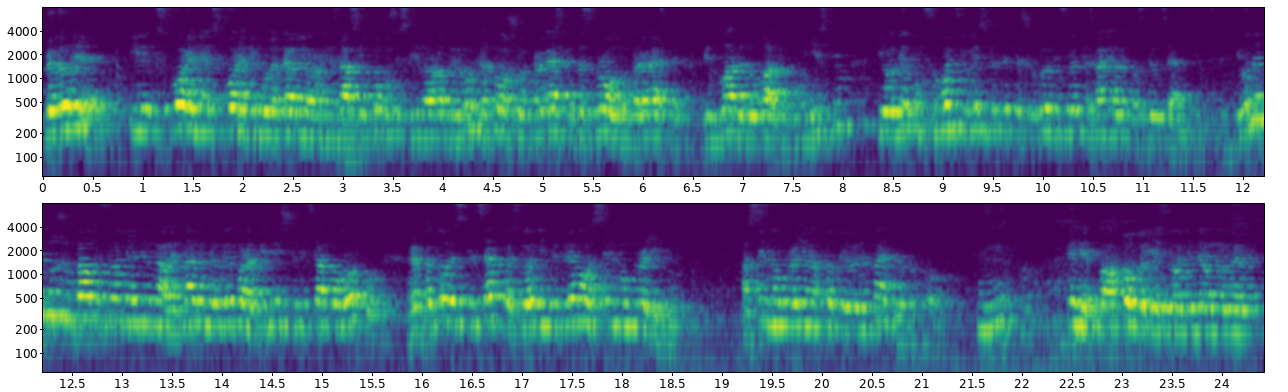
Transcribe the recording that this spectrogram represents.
привели і створені, створені були певні організації, в тому числі і народний рух, для того, щоб привести безкровно перевести від влади до влади комуністів і отих комсомольців висвітлити, щоб вони сьогодні зайняли пости в церкві. І вони дуже вдало сьогодні об'єднали. І навіть на виборах 2010 року Греко-католицька церква сьогодні підтримала сильну Україну. А сильна Україна, хто то ви не знаєте випадково? Ти, а хто то є сьогодні, де вони виявилися?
